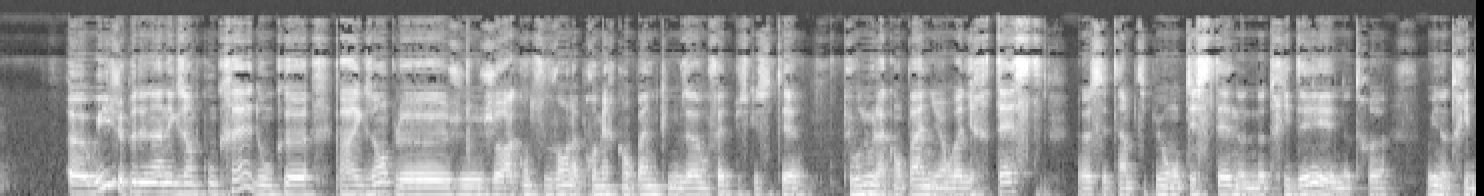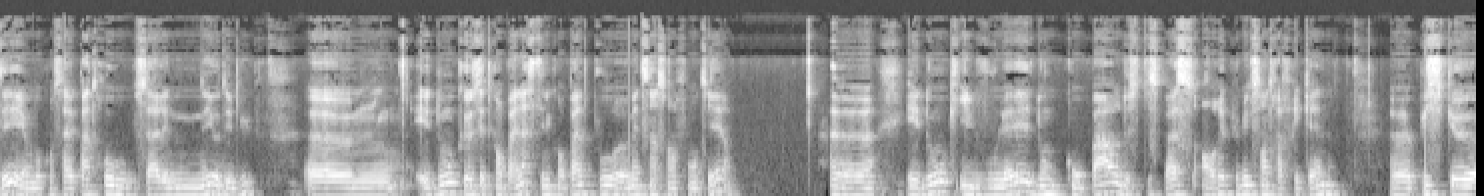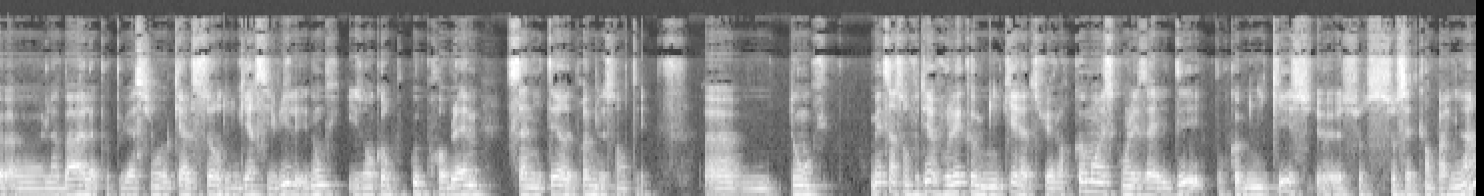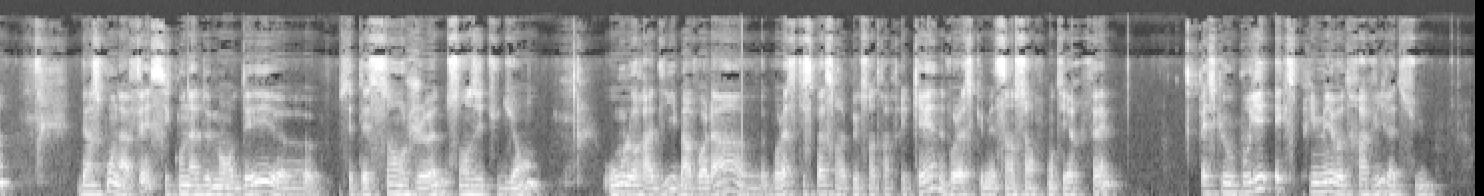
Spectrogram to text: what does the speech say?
euh, oui, je peux donner un exemple concret. Donc, par exemple, je, raconte souvent la première campagne que nous avons faite, puisque c'était pour nous la campagne, on va dire test. c'était un petit peu, on testait notre, idée et notre, oui, notre idée, et donc on savait pas trop où ça allait nous mener au début. Et donc, cette campagne-là, c'était une campagne pour Médecins sans frontières. Euh, et donc, il voulait donc qu'on parle de ce qui se passe en République centrafricaine, euh, puisque euh, là-bas, la population locale sort d'une guerre civile et donc ils ont encore beaucoup de problèmes sanitaires, des problèmes de santé. donc, Médecins sans frontières voulait communiquer là-dessus. Alors, comment est-ce qu'on les a aidés pour communiquer sur, sur, cette campagne-là? Bien, ce qu'on a fait, c'est qu'on a demandé, c'était 100 jeunes, 100 étudiants, où on leur a dit, ben voilà, euh, voilà ce qui se passe en République centrafricaine, voilà ce que Médecins sans frontières fait. Est-ce que vous pourriez exprimer votre avis là-dessus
